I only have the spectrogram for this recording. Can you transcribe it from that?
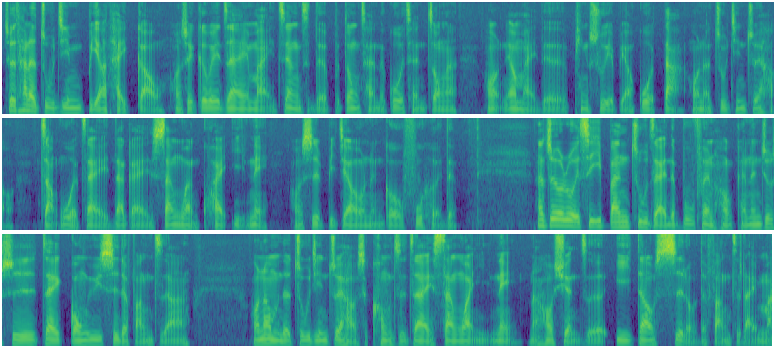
就是它的租金不要太高哦，所以各位在买这样子的不动产的过程中啊，哦，要买的坪数也不要过大，哦，那租金最好掌握在大概三万块以内，哦，是比较能够复合的。那最后如果是一般住宅的部分，哈，可能就是在公寓式的房子啊，哦，那我们的租金最好是控制在三万以内，然后选择一到四楼的房子来买，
